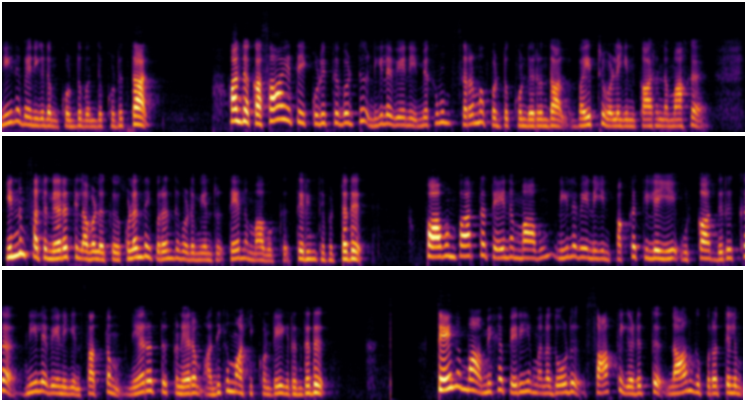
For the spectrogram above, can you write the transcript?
நீலவேணியிடம் கொண்டு வந்து கொடுத்தாள். அந்த கசாயத்தை குடித்துவிட்டு நீலவேணி மிகவும் சிரமப்பட்டு கொண்டிருந்தாள் வயிற்று வலையின் காரணமாக. இன்னும் சற்று நேரத்தில் அவளுக்கு குழந்தை பிறந்துவிடும் என்று தேனம்மாவுக்கு தெரிந்துவிட்டது. பாவம் பார்த்த தேனம்மாவும் நீலவேணியின் பக்கத்திலேயே உட்கார்ந்திருக்க நீலவேணியின் சத்தம் நேரத்திற்கு நேரம் அதிகமாகிக் கொண்டே இருந்தது. தேனம்மா மிக பெரிய மனதோடு சாக்கை எடுத்து நான்கு புறத்திலும்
